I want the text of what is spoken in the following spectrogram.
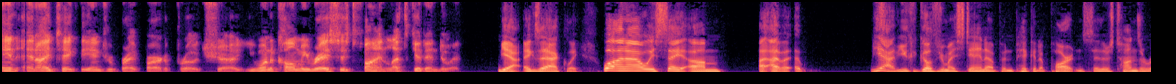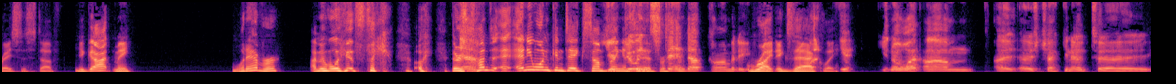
And and I take the Andrew Breitbart approach. Uh, you want to call me racist? Fine, let's get into it. Yeah, exactly. Well, and I always say, um, I, I, yeah, you could go through my stand up and pick it apart and say there's tons of racist stuff. You got me. Whatever. I mean, well, it's like okay, there's Yeah. tons. Of, anyone can take something You're and doing it's stand-up comedy, right. Exactly. You, you know what? Um, I, I was checking out uh,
